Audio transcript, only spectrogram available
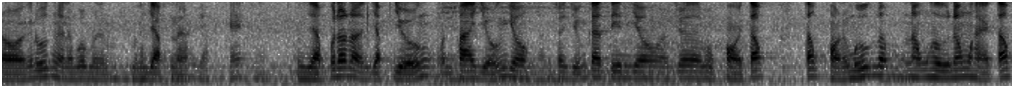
rồi cái nước này là mình mình dập nè. Mình dập cái đó là dập dưỡng mình pha dưỡng vô cho dưỡng catin vô cho phục hồi tóc. Tóc hồi nó mướt lắm nó không hư nó không hại tóc.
